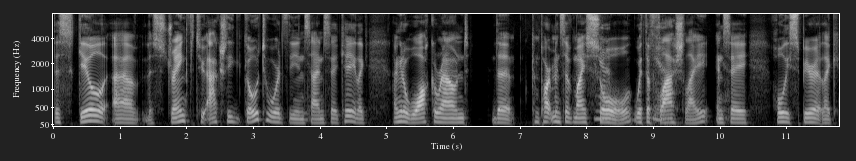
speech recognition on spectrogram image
the skill of the strength to actually go towards the inside and say, okay, like I'm going to walk around the compartments of my soul with a Yeah. flashlight and say, Holy Spirit, like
